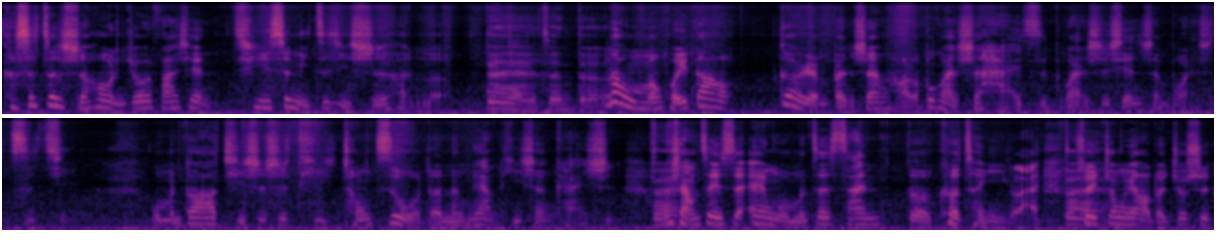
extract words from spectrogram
可是这时候你就会发现，其实是你自己失衡了。对，真的。那我们回到个人本身好了，不管是孩子，不管是先生，不管是自己。我们都要其实是提从自我的能量提升开始。我想这也是哎，我们这三个课程以来最重要的就是，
